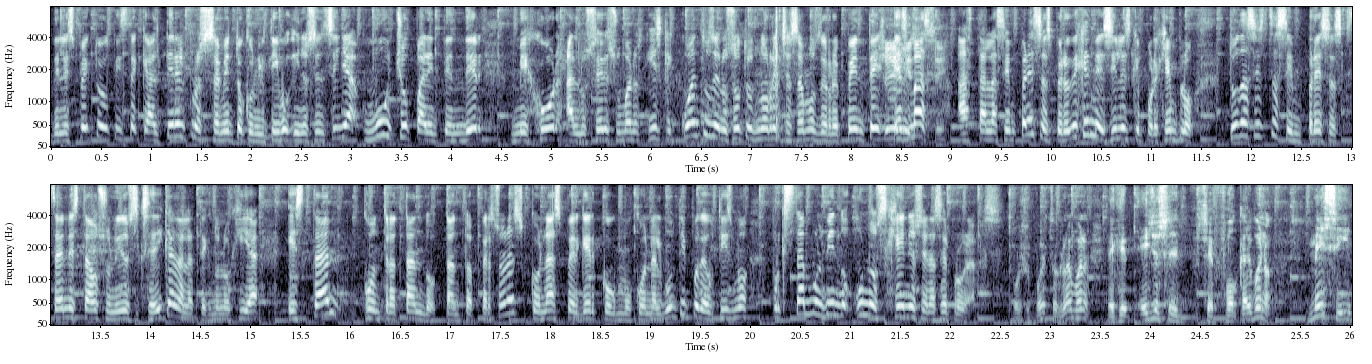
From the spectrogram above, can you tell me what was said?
del espectro autista que altera el procesamiento cognitivo y nos enseña mucho para entender mejor a los seres humanos. Y es que ¿cuántos de nosotros no rechazamos de repente? Sí, es más, sí. hasta las empresas. Pero déjenme decirles que, por ejemplo, todas estas empresas que están en Estados Unidos y que se dedican a la tecnología están contratando tanto a personas con Asperger como con algún tipo de autismo porque están volviendo unos genios en hacer programas. Por supuesto, claro. Bueno, es que ellos se, se enfocan. Bueno, Messi,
